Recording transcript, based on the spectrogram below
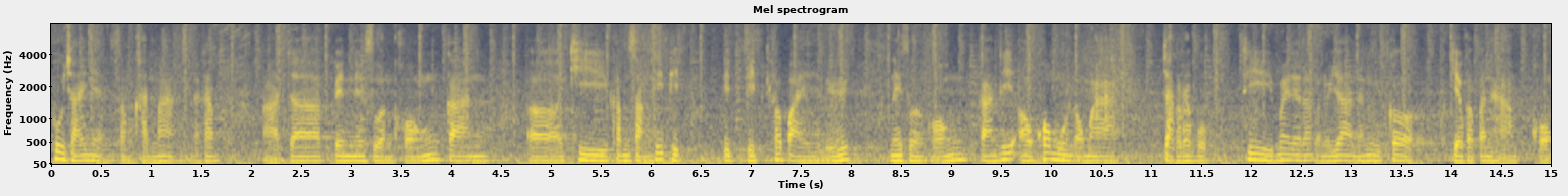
ผู้ใช้เนี่ยสำคัญมากนะครับ อาจจะเป็นในส่วนของการคีย์คำสั่งที่ผิดผิดผิดเข้าไป หรือในส่วนของการที่เอาข้อมูลออกมาจากระบบที่ไม่ได้รับอนุญาตนั้นก็เกี่ยวกับปัญหาของ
